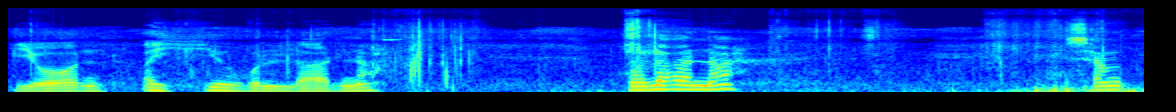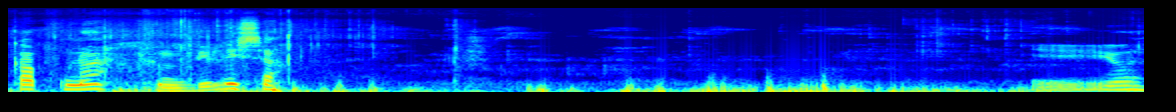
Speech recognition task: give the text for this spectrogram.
yun. Ay yun wala na. Wala na. Sangkap na. Ang bilis ah. Yun.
